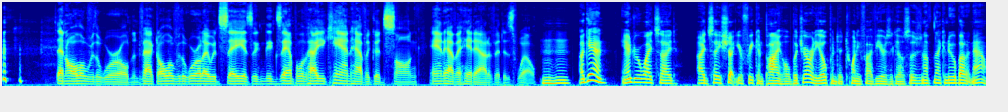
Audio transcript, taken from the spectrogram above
than all over the world. In fact, all over the world, I would say, is an example of how you can have a good song and have a hit out of it as well. Mm-hmm. Again, Andrew Whiteside. I'd say shut your freaking pie hole, but you already opened it 25 years ago, so there's nothing I can do about it now.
